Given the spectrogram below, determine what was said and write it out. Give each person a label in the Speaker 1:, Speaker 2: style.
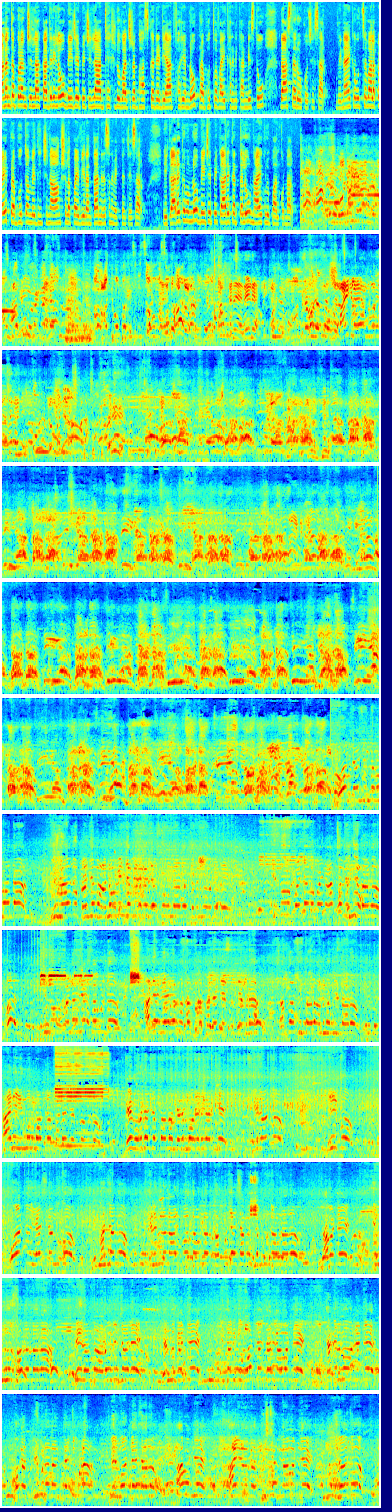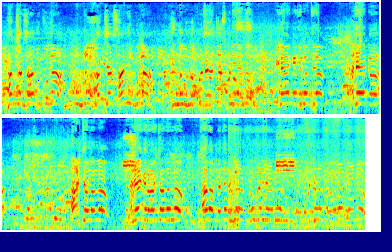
Speaker 1: అనంతపురం జిల్లా కదిరిలో బీజేపీ జిల్లా అధ్యక్షుడు వజ్ర భాస్కర్ రెడ్డి ఆధ్వర్యంలో ప్రభుత్వ వైఖరిని ఖండిస్తూ రాస్తా రోకో చేశారు. వినాయక ఉత్సవాలపై ప్రభుత్వం విధించిన ఆంక్షలపై వీరంతా నిరసన వ్యక్తం చేశారు. ఈ కార్యక్రమంలో బీజేపీ కార్యకర్తలు నాయకులు పాల్గొన్నారు.
Speaker 2: ఓట్ చేసిన తర్వాత ఈ రోజు ప్రజలు అనుభవించే విధంగా చేస్తూ ఉన్నాడు జగన్మోహన్ రెడ్డి హిందువుల పండుగ పైన ఆక్షన్ హిందువులు పండుగ చేసుకోకూడదు. అదే వేరే మతస్థులు పండుగ చేసుకుంటే కూడా సంతోషిస్తాడు అనుమతిస్తాడు. కానీ హిందువులు మాత్రం పండుగ చేసుకోకూడదు. మేము ఒకటే చెప్తా ఉన్నాం జగన్మోహన్ రెడ్డి గారికి. ఈరోజు మీకు ఓటు వేసినందుకు ప్రజలు వెలుగులాడిపోతూ ఉన్నారు తప్పు చేశామని చెప్పుకుంటూ ఉన్నారు. కాబట్టి హిందూ సోదరులారా మీరంతా ఎందుకంటే ఇతనికి ఓట్ చేశారు కాబట్టి జగన్మోహన్ రెడ్డి ఒక క్రిమినల్ అని తెలిసి కూడా మీరు ఓట్ చేశారు కాబట్టి ఆయన ఒక క్రిస్టియన్ కాబట్టి ఈరోజు లక్ష సాధింపుగా లక్ష సాధింపుగా హిందువులు పండుగ చేసుకుని లేదు వినాయక నిమజ్జనం అనేక రాష్ట్రాలలో అనేక రాష్ట్రాలలో చాలా పెద్ద పెద్ద సౌకర్యాలు ప్రజల సౌకర్యాలు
